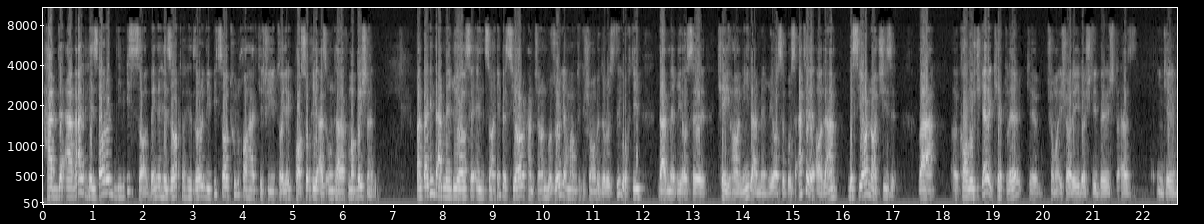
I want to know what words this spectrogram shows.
حداقل 1200 سال بین 1000 تا 1200 سال طول خواهد کشید تا یک پاسخی از اون طرف ما بشنویم. بنابراین در مقیاس انسانی بسیار همچنان بزرگ اما همونطور که شما به درستی گفتید در مقیاس کیهانی در مقیاس وسعت عالم بسیار ناچیزه. و کاوشگر کپلر که شما اشاره ای داشتید بهش از اینکه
